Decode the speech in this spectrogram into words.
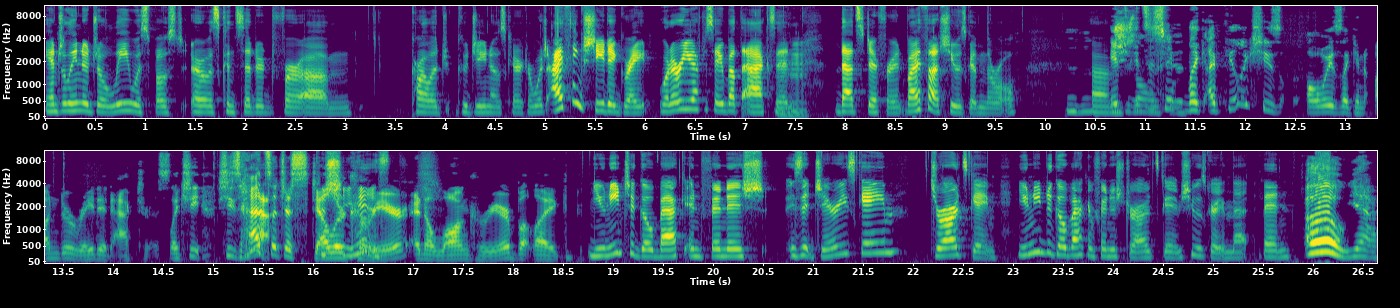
Angelina Jolie was supposed to, or was considered for um, Carla Gugino's character, which I think she did great. Whatever you have to say about the accent, Mm-hmm. that's different. But I thought she was good in the role. Um, It's, it's the same. good. Like I feel like she's always like an underrated actress. Like she she's had Yeah, such a stellar she is. career and a long career, but like you need to go back and finish is it jerry's game gerard's game you need to go back and finish gerard's game she was great in that ben Oh yeah.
